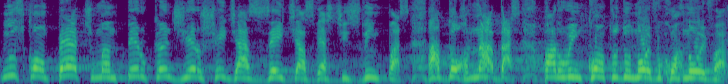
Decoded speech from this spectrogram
Nos compete manter o candeeiro cheio de azeite e as vestes limpas, adornadas para o encontro do noivo com a noiva.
